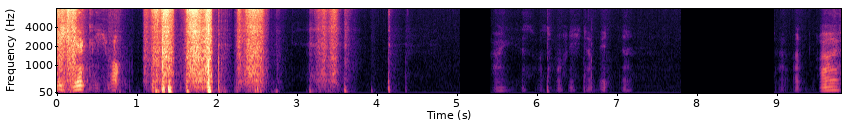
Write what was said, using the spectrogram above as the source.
nicht wirklich wahr. Was mache ich damit? Ne? Angreifen.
